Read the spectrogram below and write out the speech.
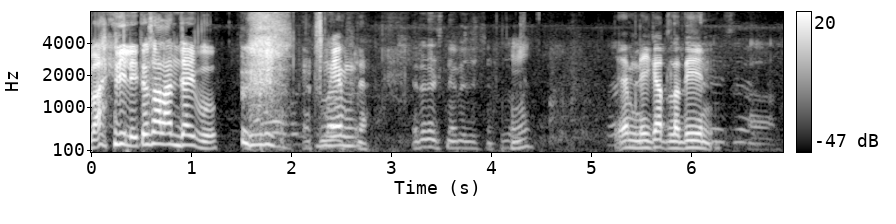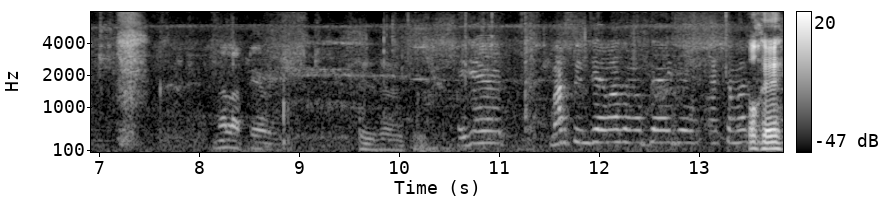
ভাই দিলেই তো চালান যাইবো। এমনি হুম। এমনি কাতলা দিন। এই যে মারছেন যে মাঝে মধ্যে এই যে একটা মাছ ওকে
